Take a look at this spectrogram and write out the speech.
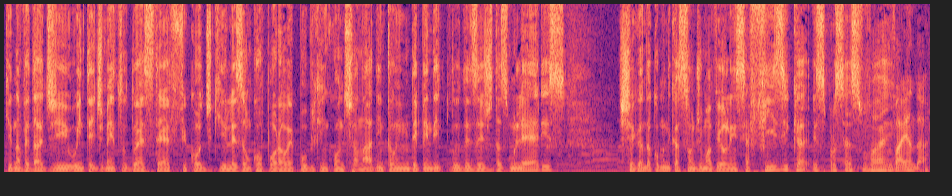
que na verdade o entendimento do STF ficou de que lesão corporal é pública e incondicionada, então, independente do desejo das mulheres, chegando à comunicação de uma violência física, esse processo vai vai andar.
